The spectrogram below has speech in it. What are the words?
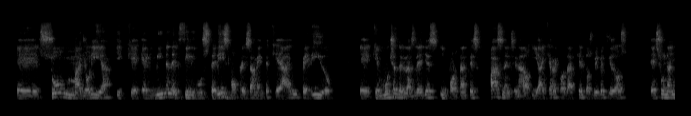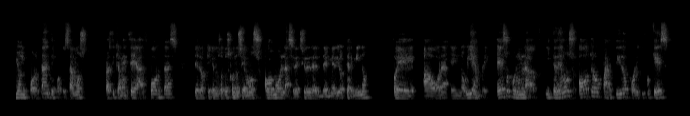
eh, su mayoría y que eliminen el filibusterismo precisamente que ha impedido eh, que muchas de las leyes importantes pasen en el Senado. Y hay que recordar que el 2022 es un año importante porque estamos prácticamente a puertas de lo que nosotros conocemos como las elecciones de medio término eh, ahora en noviembre. Eso por un lado. Y tenemos otro partido político que es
